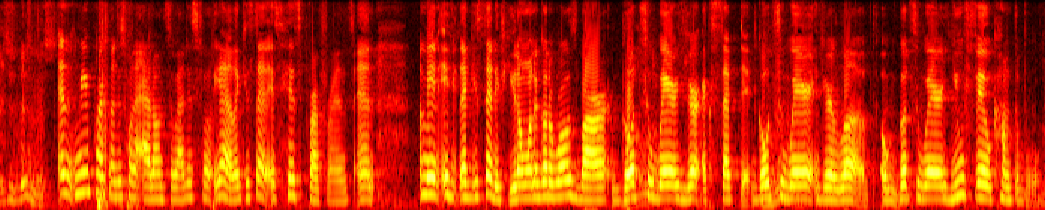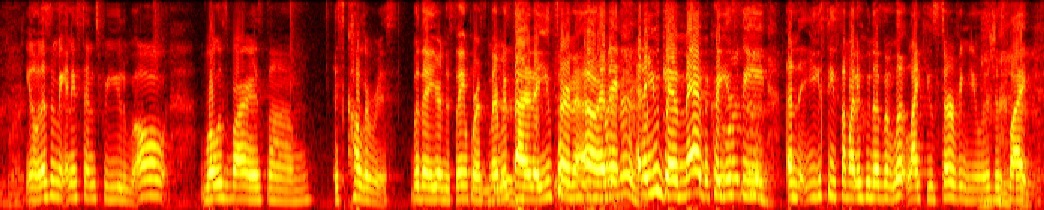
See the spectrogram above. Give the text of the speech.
it's his business. and me personally, I just want to add on to it. I just feel, yeah, like you said, it's his preference. And I mean, if like you said, if you don't want to go to Rose Bar, go to where you're accepted. Go to where you're loved, or go to where you feel comfortable. You know, it doesn't make any sense for you to oh, Rose Bar is um is colorist. But then you're the same person every Saturday. You turn it Yeah, up, and then there. and then you get mad because you Right see there. and you see somebody who doesn't look like you serving you. It's just like It's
